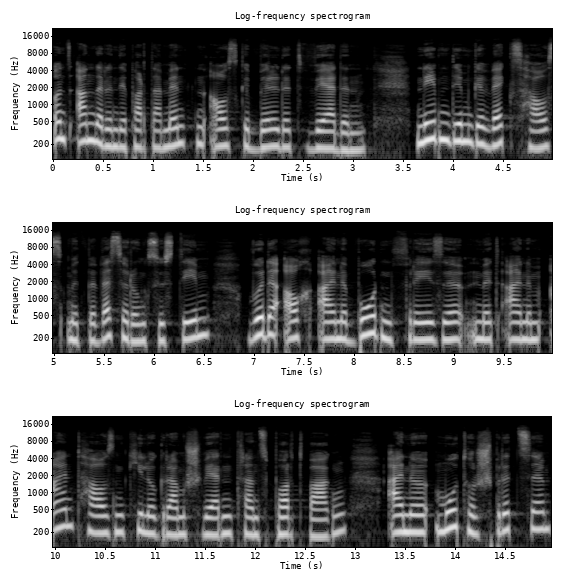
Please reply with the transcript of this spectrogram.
und anderen Departementen ausgebildet werden. Neben dem Gewächshaus mit Bewässerungssystem wurde auch eine Bodenfräse mit einem 1000 Kilogramm schweren Transportwagen, eine Motorspritze,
